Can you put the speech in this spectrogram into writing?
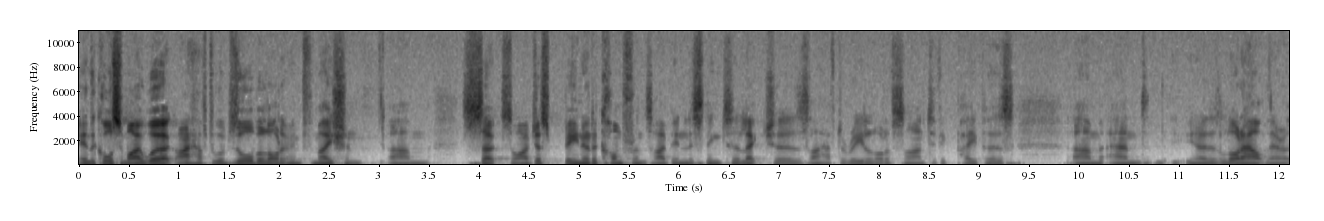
in the course of my work, I have to absorb a lot of information. Um, so, so, I've just been at a conference, I've been listening to lectures, I have to read a lot of scientific papers, um, and you know, there's a lot out there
